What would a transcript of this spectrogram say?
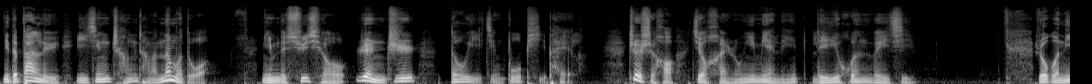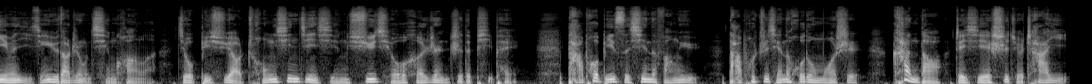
你的伴侣已经成长了那么多，你们的需求、认知都已经不匹配了，这时候就很容易面临离婚危机。如果你们已经遇到这种情况了，就必须要重新进行需求和认知的匹配，打破彼此新的防御，打破之前的互动模式，看到这些视觉差异，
